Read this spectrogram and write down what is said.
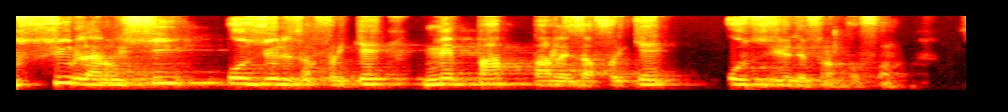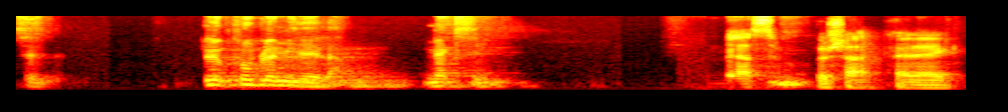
sur la Russie aux yeux des Africains, mais pas par les Africains aux yeux des francophones. Le problème, il est là. Merci. Merci beaucoup, cher collègue.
